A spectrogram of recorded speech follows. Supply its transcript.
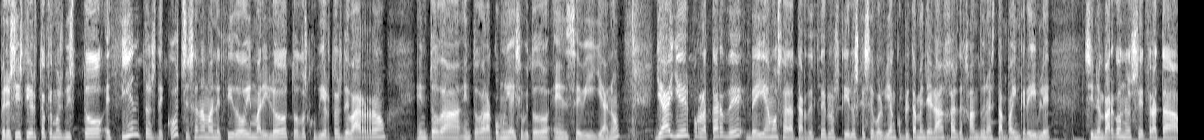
Pero sí es cierto que hemos visto eh, cientos de coches, han amanecido hoy, Mariló, todos cubiertos de barro en toda, en toda la comunidad y sobre todo en Sevilla, ¿no? Ya ayer por la tarde veíamos al atardecer los cielos que se volvían completamente naranjas, dejando una estampa increíble. Sin embargo, no se trata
